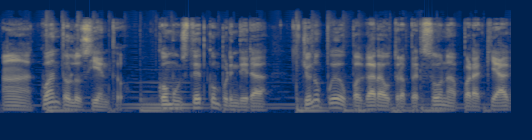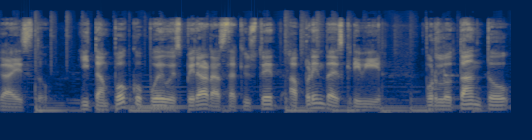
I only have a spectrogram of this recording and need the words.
Ah, cuánto lo siento. Como usted comprenderá, yo no puedo pagar a otra persona para que haga esto, y tampoco puedo esperar hasta que usted aprenda a escribir. Por lo tanto...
